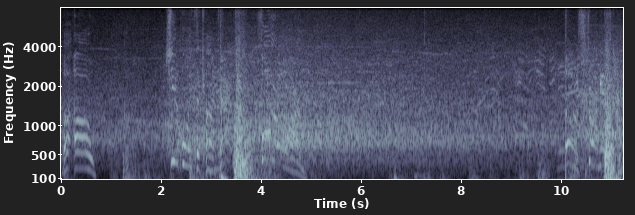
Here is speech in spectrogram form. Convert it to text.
Uh-oh. She avoids the contact. Forearm. Oh, strong impact.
